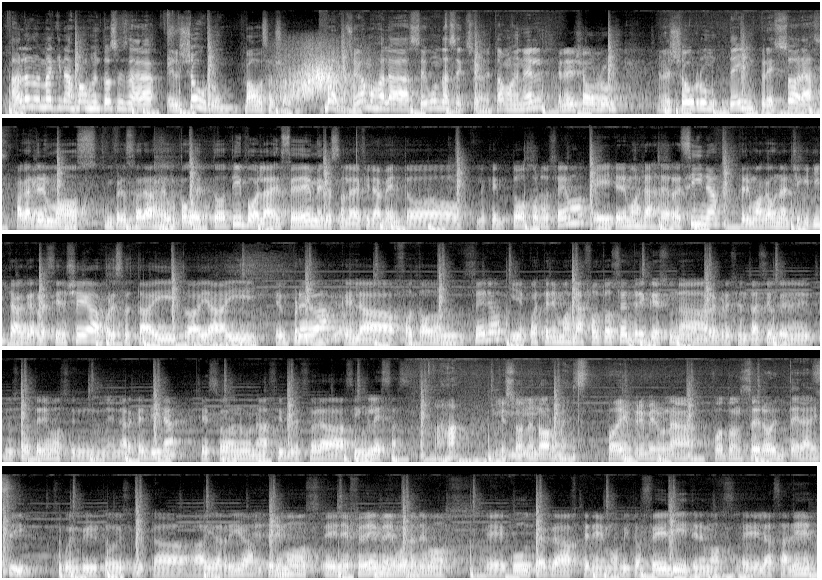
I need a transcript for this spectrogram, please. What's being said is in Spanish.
Hablando de máquinas, vamos entonces a el showroom. Vamos al show. Bueno, llegamos a la segunda sección. Estamos en el, En el showroom, en el showroom de impresoras. acá tenemos impresoras de un poco de todo tipo, las FDM, que son las de filamento que todos conocemos, y tenemos las de resina. Tenemos acá una chiquitita que recién llega, por eso está ahí todavía ahí en prueba, que es la Photon Zero. Y después tenemos la Photocentric, que es una representación que nosotros tenemos en, en Argentina, que son unas impresoras inglesas. Ajá. Que son enormes. Podés imprimir una foto en cero entera ahí. Sí, se puede imprimir todo eso que está ahí arriba. Eh, tenemos en FDM, bueno, tenemos eh, Cutacraft, tenemos Vitofeli, tenemos eh, la Zanet,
